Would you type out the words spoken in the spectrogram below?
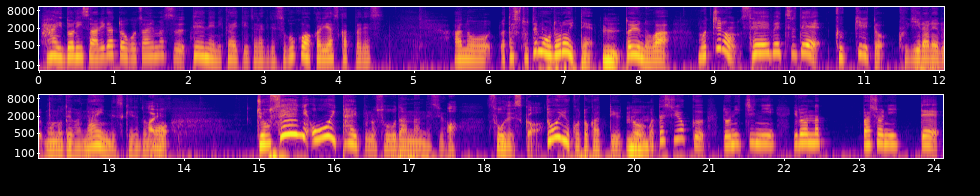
はい、ドリーさんありがとうございます。丁寧に書いていただけてすごくわかりやすかったです。あの、私とても驚いて、うん。というのは、もちろん性別でくっきりと区切られるものではないんですけれども、はい女性に多いタイプの相談なんですよ。あ、そうですか。どういうことかっていうと、うん私よく土日にいろんな場所に行って、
